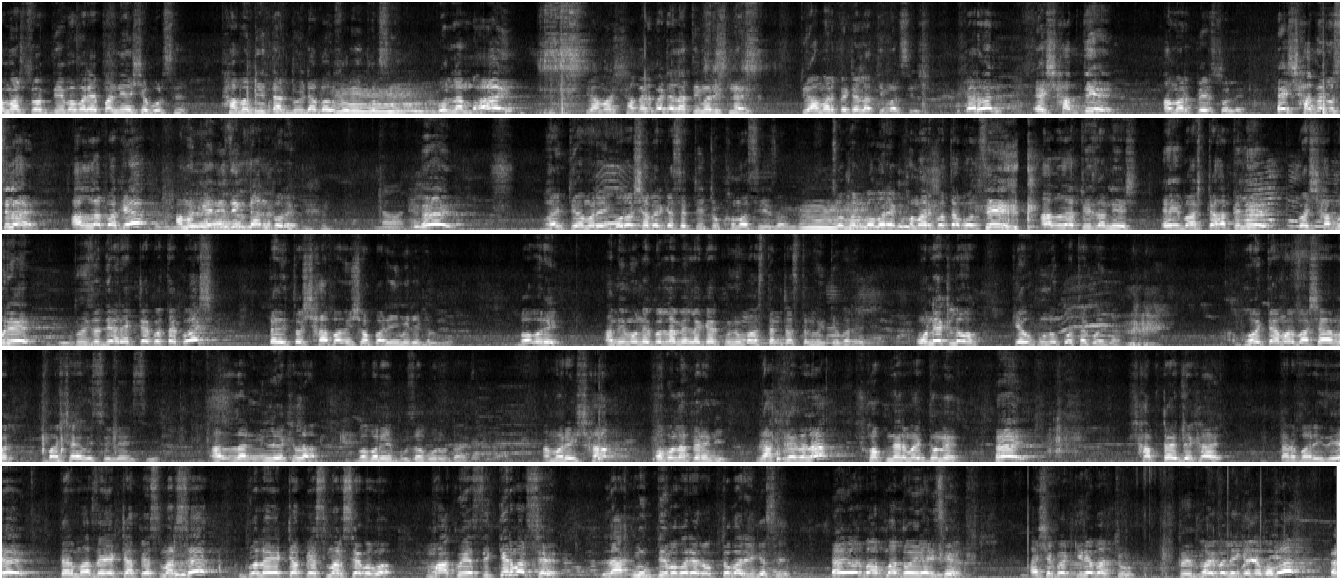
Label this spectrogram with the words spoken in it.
আমার চোখ দিয়ে বাবারে পানি এসে পড়ছে। খাবার দিয়ে তার দুইটা বাবু জড়িয়ে ধরছি। বললাম ভাই তুই আমার সাপের পেটে লাতি মারিস নাই। তুই আমার পেটে লাতি মারছিস। কারণ এই সাপ দিয়ে আমার পেট চলে। এই সাপের উসিলায় আল্লাহ পাকে আমাকে রিজিক দান করে। এই ভাই, তুই আমার এই বড় সাহেবের কাছে তুই একটু ক্ষমা চেয়ে যা। যখন বাবারে ক্ষমার কথা বলছি, আল্লাহ তুই জানিস, এই বাসটা হাতে নিয়ে ওই সাপুরে তুই যদি আর একটা কথা কস, তাহলে তোর সাপ আমি সব বাড়িয়ে মেরে ফেলব। বাবারে, আমি মনে করলাম এলাকার কোনো মাস্তান টাস্তান হইতে পারে। অনেক লোক কেউ কোনো কথা কয় না। ভয়তে আমার বাসা, আমার বাসায় আমি চলে এসেছি আল্লাহ নীলে খেলা, বাবারে, বুঝা বড় আমার এই সাপ অবলা পেরেনি। রাত্রেবেলা স্বপ্নের মাধ্যমে। এই সাপটায় দেখায়। তার বাড়ি দিয়ে তার মাঝে একটা পেস মারছে গলায় একটা পেস মারছে বাবা। মা কুয়ে সিক্কির মারছে। লাখ মুখ দিয়ে বাবারে রক্ত বাড়িয়ে গেছে। এই, ওর বাপ মা দই রয়েছে আসে কই কিরে বাচ্চু, তুই ভয় পেলি কেন বাবা?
